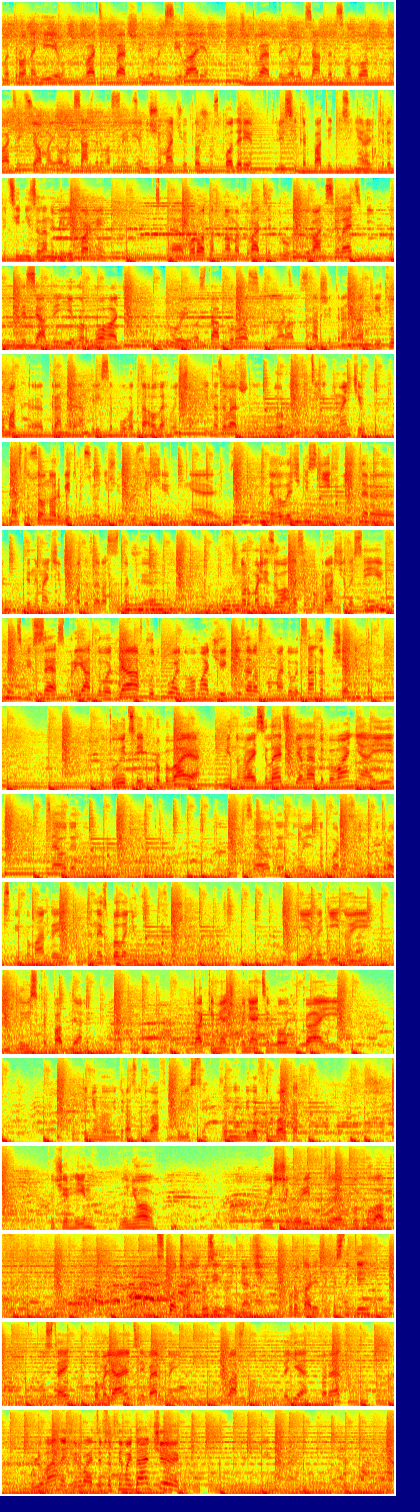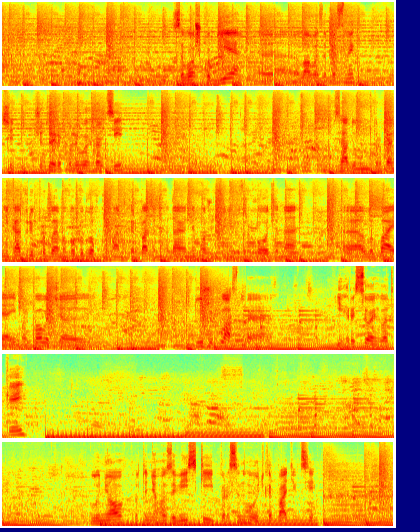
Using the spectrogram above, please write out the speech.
Дмитро Нагієв, 21-й Олексій Ларін, 4-й Олександр Сваток, 27-й Олександр Васильєв. Сьогоднішнього матчу тож господарі Львівські Карпати, які сьогодні грають в традиційній зелено-білій формі. Е, В воротах номер 22 Іван Сілецький, 10-й Ігор Богач, другий Остап Грось, старший тренер Андрій Тлумак, е, тренери Андрій Сапуга та Олег Венчак. І на завершення до організаційних моментів стосовно арбітру сьогоднішньої зустрічі. е, Невеличкий сніг, вітер, е, тим не менше погода зараз так е, нормалізувалася, покращилася і в принципі все сприятливо для футбольного матчу, який зараз момент Олександр Печернін так готується і пробиває. Відмінно грає Сілецький, але добивання і це 1-0. Це 1-0 на користь Дніпропетровської команди. І Денис Баланюк. Діє надійно і можливість Карпат для атаки. М'яч опиняється Баланюка і проти нього відразу два футболісти в зелених білих футболках. Кочергін, Луньов. Вище воріт е, блокував. Вкотре розігрують м'яч воротарі захисники. Гостей помиляються і Вербний класно віддає вперед. Булюганич виривається в штрафний майданчик. Савошко б'є, е, лава запасних, лише чотири польових гравці. Згадували про певні кадрові проблеми в обидвох команд. Карпати, нагадаю, не можуть сьогодні розраховувати на е, Лобая і Марковича. Дуже класно. Е, І Грисьой гладкий. Луньов, проти нього Завійський, пересингують карпатівці.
